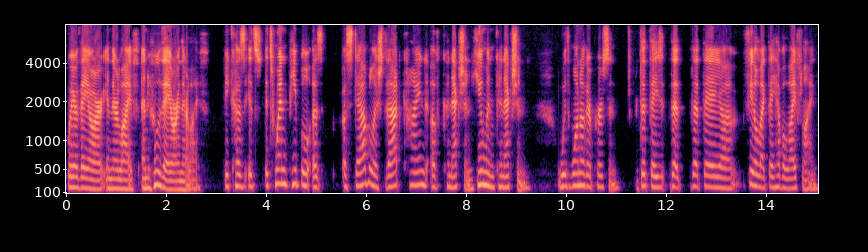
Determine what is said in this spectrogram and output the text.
where they are in their life and who they are in their life because it's it's when people as establish that kind of connection human connection with one other person that they that that they uh, feel like they have a lifeline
